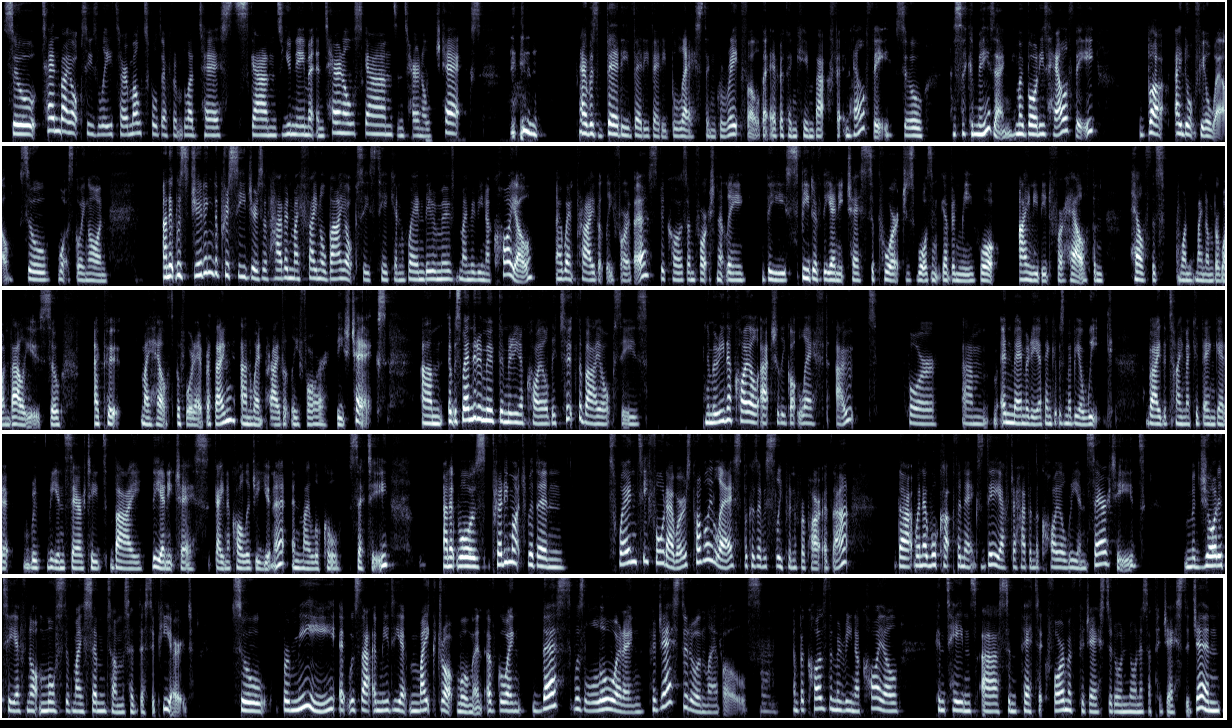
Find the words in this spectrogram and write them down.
So 10 biopsies later, multiple different blood tests, scans, you name it, internal scans, internal checks. I was very, very, very blessed and grateful that everything came back fit and healthy. So it's like amazing. My body's healthy, but I don't feel well. So what's going on? And it was during the procedures of having my final biopsies taken when they removed my Mirena coil. I went privately for this because unfortunately the speed of the NHS support just wasn't giving me what I needed for health. And health is one of my number one values. So I put my health before everything and went privately for these checks. Um, it was when they removed the Mirena coil, they took the biopsies. The Mirena coil actually got left out for, um, in memory, I think it was maybe a week by the time I could then get it re- reinserted by the NHS gynecology unit in my local city. And it was pretty much within 24 hours, probably less because I was sleeping for part of that, that when I woke up the next day after having the coil reinserted, majority, if not most of my symptoms had disappeared. So for me, it was that immediate mic drop moment of going, this was lowering progesterone levels. Mm. And because the Mirena coil contains a synthetic form of progesterone known as a progestogen,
